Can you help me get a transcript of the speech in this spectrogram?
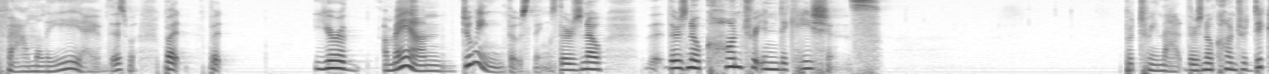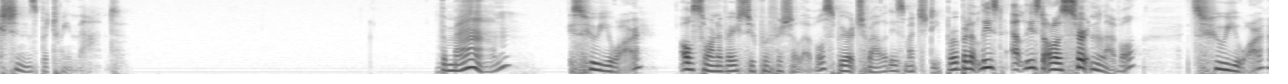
family, I have this, but but you're a man doing those things. There's no there's no contraindications between that. There's no contradictions between that. The man is who you are, also on a very superficial level. Spirituality is much deeper, but at least at least on a certain level, it's who you are.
